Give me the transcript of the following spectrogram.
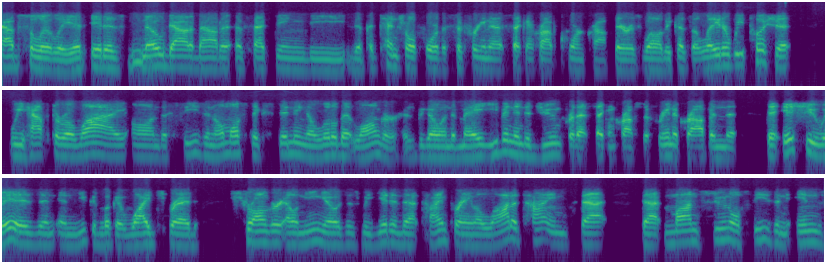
Absolutely, it, it is no doubt about it affecting the the potential for the safrinha second crop corn crop there as well. Because the later we push it, we have to rely on the season almost extending a little bit longer as we go into May, even into June for that second crop safrinha crop. And the the issue is, and, and you could look at widespread stronger El Ninos as we get in that time frame. A lot of times that that monsoonal season ends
